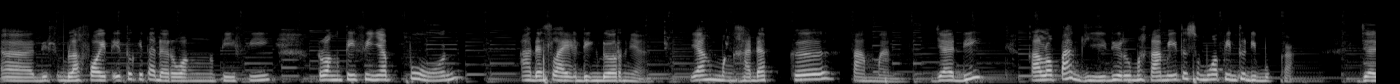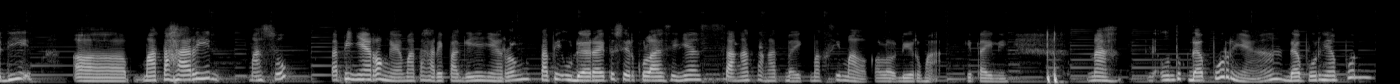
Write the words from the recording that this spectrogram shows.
uh, di sebelah void itu kita ada ruang TV ruang TV-nya pun ada sliding doornya yang menghadap ke taman jadi kalau pagi di rumah kami itu semua pintu dibuka jadi uh, matahari masuk tapi nyerong ya matahari paginya nyerong tapi udara itu sirkulasinya sangat-sangat baik maksimal kalau di rumah kita ini. Nah, untuk dapurnya, dapurnya pun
